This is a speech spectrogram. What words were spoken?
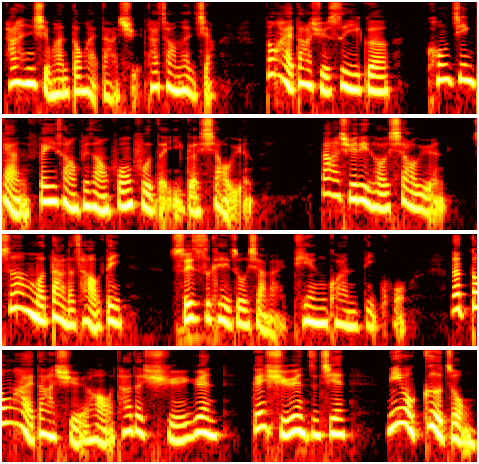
他很喜欢东海大学。他常常讲，东海大学是一个空间感非常非常丰富的一个校园。大学里头校园这么大的草地，随时可以坐下来，天宽地阔。那东海大学哈，它的学院跟学院之间，你有各种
